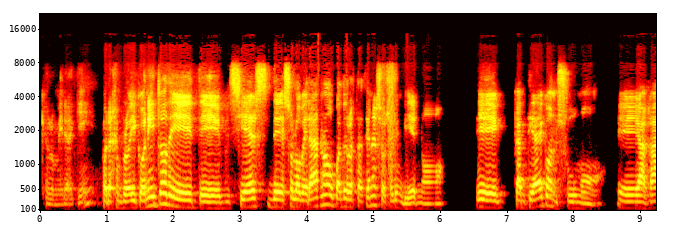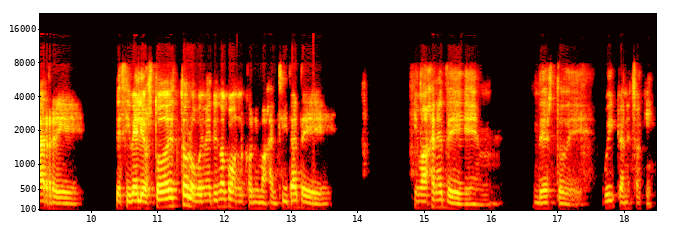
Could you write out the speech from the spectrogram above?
que lo mire aquí. Por ejemplo, iconito de, si es de solo verano o cuatro estaciones o solo invierno. Eh, cantidad de consumo, eh, agarre, decibelios, todo esto lo voy metiendo con, con imagencitas de imágenes de, de esto de... Uy, ¿qué han hecho aquí?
